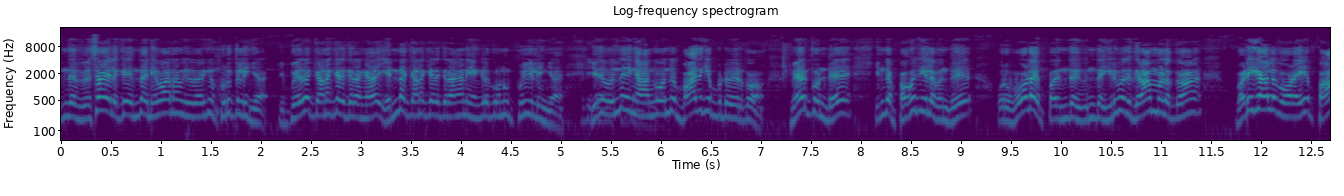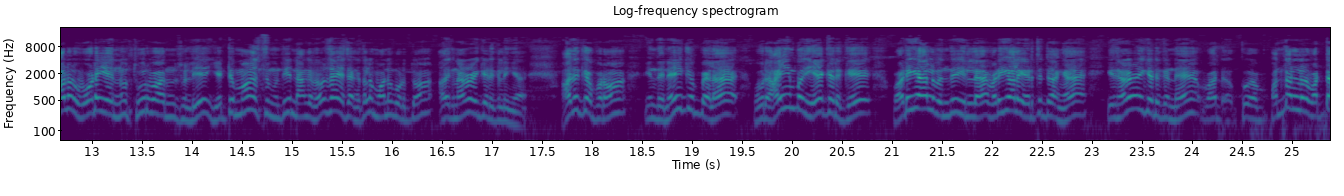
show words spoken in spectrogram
இந்த விவசாயிகளுக்கு எந்த நிவாரணம் இது வரைக்கும் கொடுக்கலீங்க. இப்போ எதை கணக்கெடுக்கிறாங்க? என்ன கணக்கெடுக்கிறாங்கன்னு எங்களுக்கு ஒன்றும் புரியலைங்க. இது வந்து இங்கே அங்கே வந்து பாதிக்கப்பட்டு இருக்கோம் மேற்கொண்டு இந்த பகுதியில் வந்து ஒரு ஓடை இந்த இந்த இருபது கிராமங்களுக்கும் வடிகால் ஓடை பாலூர் ஓடையன்னு இன்னும் சொல்லி எட்டு மாதத்துக்கு முந்தி நாங்கள் விவசாய சங்கத்தில் மனு கொடுத்தோம். அதுக்கு நடவடிக்கை எடுக்கலைங்க. அதுக்கப்புறம் இந்த நெய் நெய்க்குப்பையில் ஒரு ஐம்பது ஏக்கருக்கு வடிகால் வந்து இல்லை வடிகாலை எடுத்துட்டாங்க. இது நடவடிக்கை எடுக்குன்னு பந்தனூர் வட்ட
